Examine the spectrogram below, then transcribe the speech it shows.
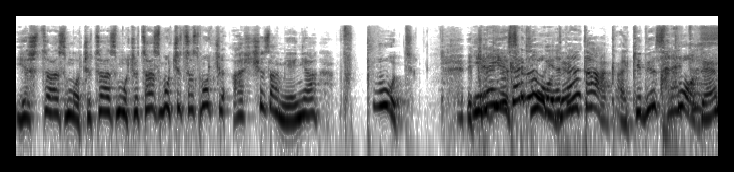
Jest coraz młodszy, coraz młodszy, coraz młodszy, coraz młodszy, aż się zamienia w płód. I kiedy jest płodem, tak? tak, a kiedy jest Ale to płodem,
